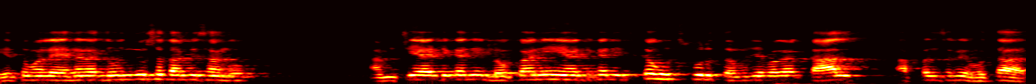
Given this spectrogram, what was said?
हे तुम्हाला येणाऱ्या दोन दिवसात आम्ही सांगू. आमची या ठिकाणी लोकांनी या ठिकाणी इतकं उत्स्फूर्त म्हणजे बघा काल आपण सगळे होतात.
